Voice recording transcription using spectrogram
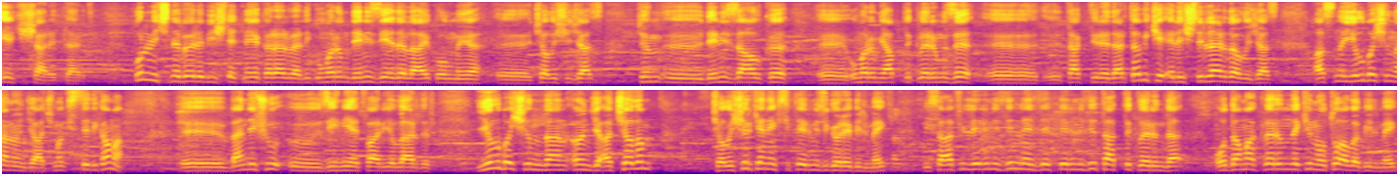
ilk işaretlerdi. Bunun için de böyle bir işletmeye karar verdik. Umarım Denizli'ye de layık olmaya e, çalışacağız. Tüm e, Denizli halkı e, umarım yaptıklarımızı e, takdir eder. Tabii ki eleştiriler de alacağız. Aslında yılbaşından önce açmak istedik ama e, bende şu e, zihniyet var yıllardır. Yılbaşından önce açalım, çalışırken eksiklerimizi görebilmek, misafirlerimizin lezzetlerimizi tattıklarında o damaklarındaki notu alabilmek,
